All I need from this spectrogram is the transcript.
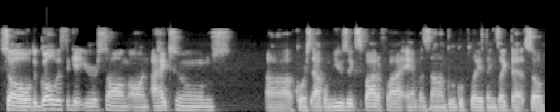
So the goal is to get your song on iTunes, uh, of course, Apple Music, Spotify, Amazon, Google Play, things like that. So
